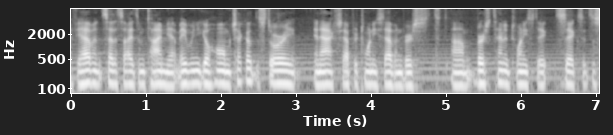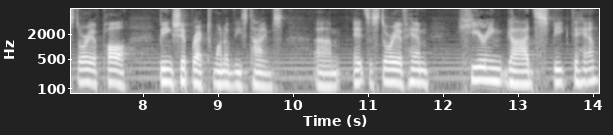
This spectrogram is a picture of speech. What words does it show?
if you haven't set aside some time yet, maybe when you go home, check out the story in Acts chapter 27, verse, um, verse 10 and 26. It's a story of Paul being shipwrecked one of these times. Um, it's a story of him hearing God speak to him,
